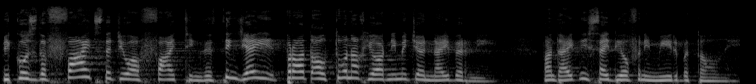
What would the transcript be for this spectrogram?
Because the fights that you are fighting, the things jy praat al 20 jaar nie met jou neighbor nie, want hy het nie sy deel van die muur betaal nie.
